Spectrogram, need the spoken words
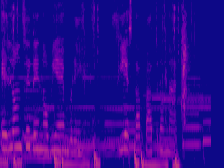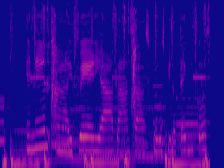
El 11 de noviembre, fiesta patronal. En él hay feria, danzas, juegos pirotécnicos,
